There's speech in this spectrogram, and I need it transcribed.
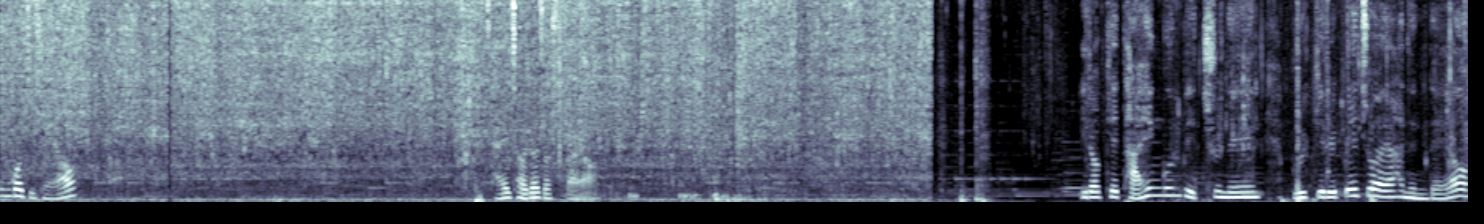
헹궈주세요. 잘 절여졌어요. 이렇게 다 헹군 배추는 물기를 빼주어야 하는데요.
